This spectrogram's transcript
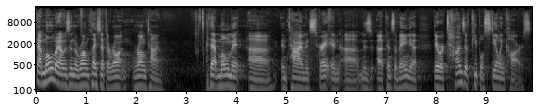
That moment, I was in the wrong place at the wrong, wrong time. That moment uh, in time in Scranton, uh, uh, Pennsylvania, there were tons of people stealing cars.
